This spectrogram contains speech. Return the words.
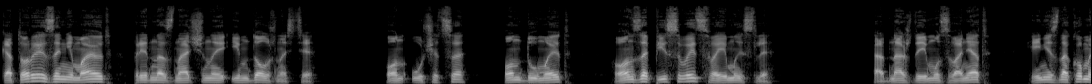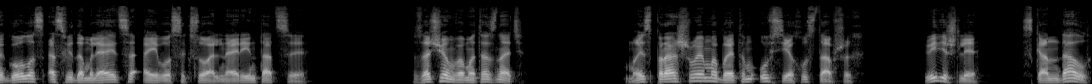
которые занимают предназначенные им должности. Он учится, он думает, он записывает свои мысли. Однажды ему звонят, и незнакомый голос осведомляется о его сексуальной ориентации. «Зачем вам это знать?» Мы спрашиваем об этом у всех уставших. Видишь ли, скандал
